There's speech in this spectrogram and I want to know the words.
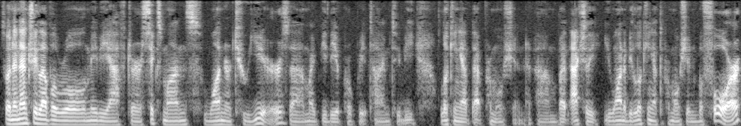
So in an entry level role, maybe after six months, one or two years, uh, might be the appropriate time to be looking at that promotion. Um, but actually, you want to be looking at the promotion before,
